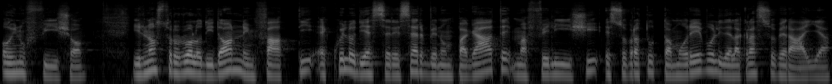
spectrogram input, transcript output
o in ufficio. Il nostro ruolo di donne, infatti, è quello di essere serve non pagate, ma felici e soprattutto amorevoli della classe operaia,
